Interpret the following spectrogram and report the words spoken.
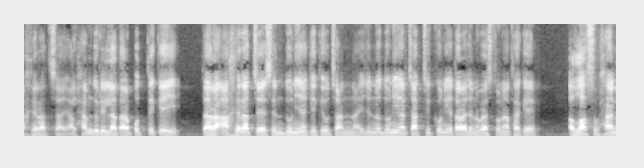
আখেরাত চায়। আলহামদুলিল্লাহ, তারা প্রত্যেকেই তারা আখেরাত চেয়েছেন, দুনিয়াকে কেউ চান না। এই জন্য দুনিয়ার চাকচিক্য নিয়ে তারা যেন ব্যস্ত না থাকে। আল্লাহ সুবহান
